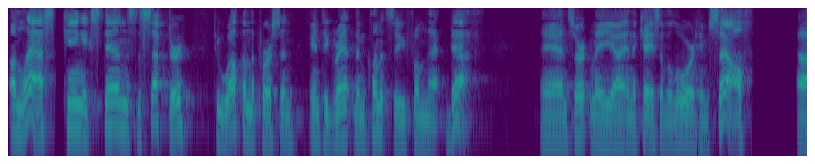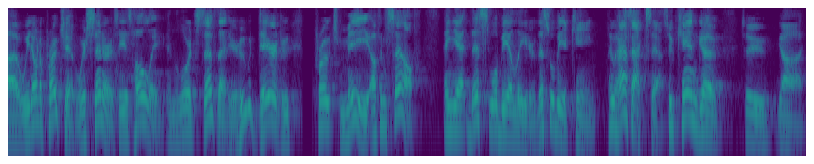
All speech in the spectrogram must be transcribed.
Unless the king extends the scepter to welcome the person and to grant them clemency from that death. And certainly uh, in the case of the Lord himself, uh, we don't approach him. We're sinners. He is holy. And the Lord says that here. Who would dare to approach me of himself? And yet this will be a leader. This will be a king who has access, who can go to God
